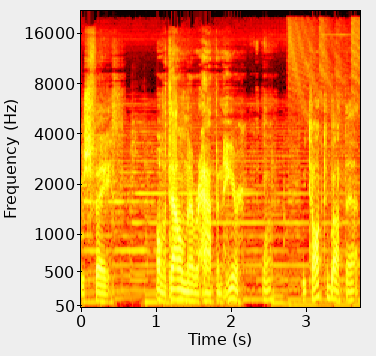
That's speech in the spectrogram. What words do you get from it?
his faith. Oh, but that'll never happen here. Well, we talked about that.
